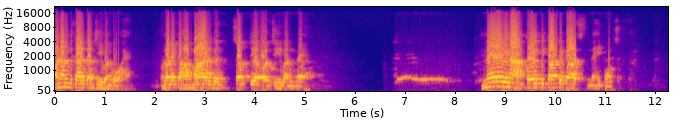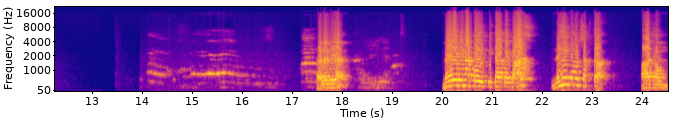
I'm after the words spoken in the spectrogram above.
अनंत काल का जीवन वो है। उन्होंने कहा, मार्ग, सत्य और जीवन में मेरे बिना कोई पिता के पास नहीं पहुँच सकता। हेलो भैया मेरे बिना कोई पिता के पास नहीं पहुँच सकता। आज हम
